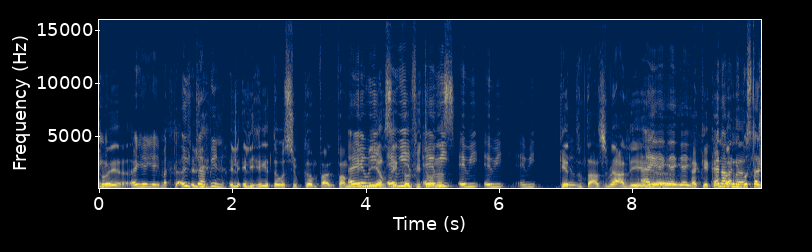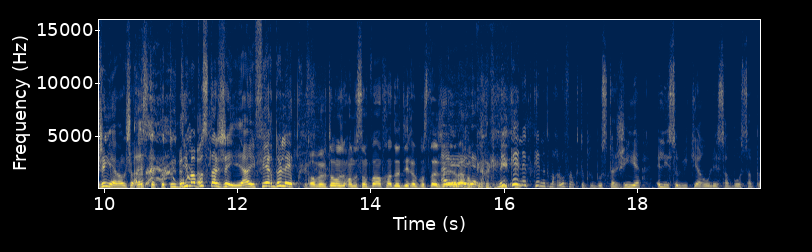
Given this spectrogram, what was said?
شوية؟ اي اي أي مكتب أي تعبين. اللي, هي توا السوبكوم فامي لي إيه ميور إيه زيكول في إيه تونس؟ اي وي اي وي اي وي. كانت نتاع الجماعه اللي اي اي اي هكاك انا راني برا بوسطجيه جو ريست كنت ديما بوسطجيه اي فير دو ليتر En même temps, on ne sont pas en train de dire البوستاجير أي- راهم أي- أي. مي كركين كانت كانت معروفه مكتب البوسطجيه اللي سولوي كي رولي سا بوس ان بو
